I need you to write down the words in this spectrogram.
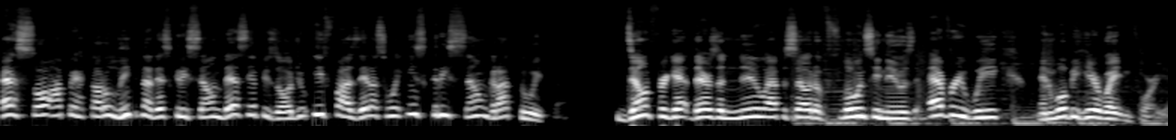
É só apertar o link na descrição desse episódio e fazer a sua inscrição gratuita. Don't forget, there's a new episode of Fluency News every week, and we'll be here waiting for you.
